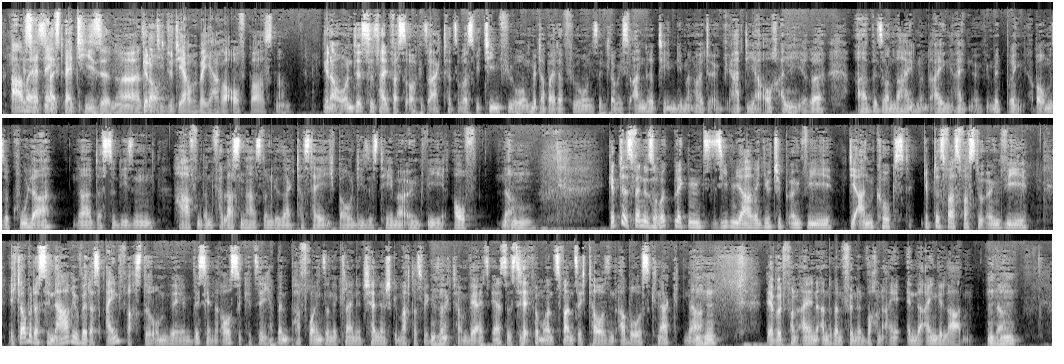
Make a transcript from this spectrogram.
Aber ist halt eine halt Expertise, ne? Also, genau. die du dir auch über Jahre aufbaust, ne? Genau, und es ist halt, was du auch gesagt hast, sowas wie Teamführung, Mitarbeiterführung sind, glaube ich, so andere Themen, die man heute irgendwie hat, die ja auch alle mhm. ihre äh, Besonderheiten und Eigenheiten irgendwie mitbringen. Aber umso cooler, na, dass du diesen Hafen dann verlassen hast und gesagt hast, hey, ich baue dieses Thema irgendwie auf. Na. Mhm. Gibt es, wenn du so rückblickend sieben Jahre YouTube irgendwie dir anguckst, gibt es was, was du irgendwie, ich glaube, das Szenario wäre das einfachste, um ein bisschen rauszukitzeln. Ich habe mit ein paar Freunden so eine kleine Challenge gemacht, dass wir mhm. gesagt haben, wer als erstes die 25.000 Abos knackt, na, mhm. der wird von allen anderen für ein Wochenende eingeladen. Mhm. Na.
